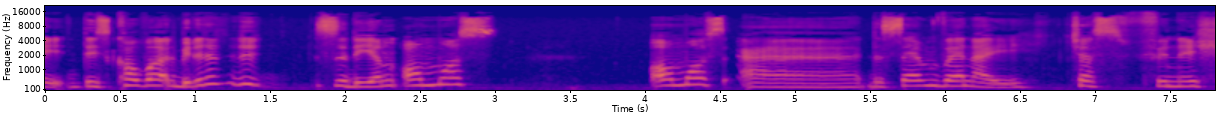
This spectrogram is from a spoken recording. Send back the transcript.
I discover ស្តៀង almost almost uh the same when I just finish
